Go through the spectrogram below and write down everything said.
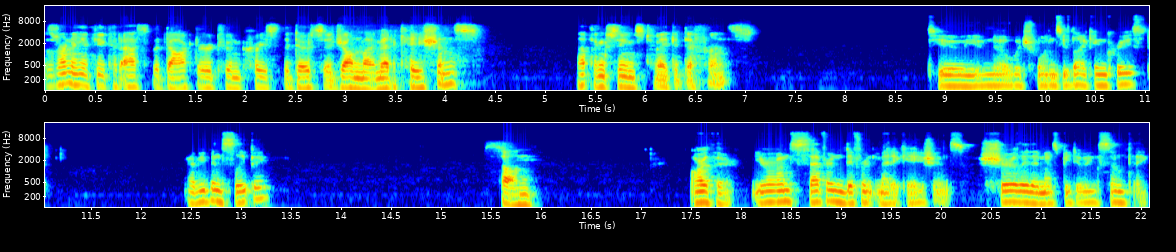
I was wondering if you could ask the doctor to increase the dosage on my medications. Nothing seems to make a difference. Do you know which ones you'd like increased? Have you been sleeping? Some. Arthur, you're on seven different medications. Surely they must be doing something.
